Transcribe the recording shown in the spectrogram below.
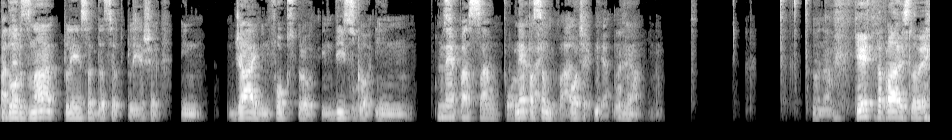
Pa kdor ne- zna plesati, da se odpleše. In jive, in foxtrot, in disco, in Ne pa sam polka ne pa sem in valček. Ja. Ja. Tako da. Kje ste ta pravi Slovenija?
